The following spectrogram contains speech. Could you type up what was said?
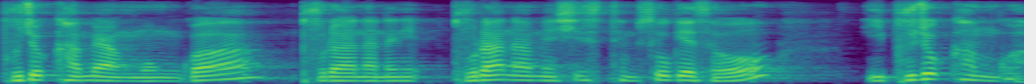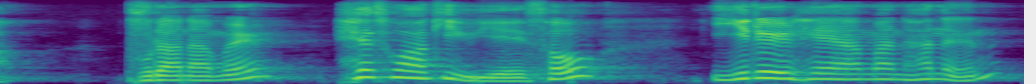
부족함의 악몽과 불안함의, 불안함의 시스템 속에서 이 부족함과 불안함을 해소하기 위해서 일을 해야만 하는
